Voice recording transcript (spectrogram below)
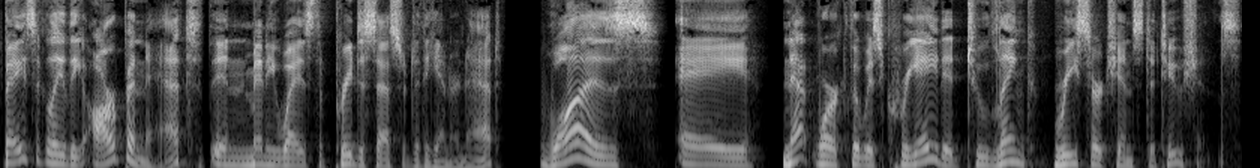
basically, the ARPANET, in many ways the predecessor to the internet, was a network that was created to link research institutions.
